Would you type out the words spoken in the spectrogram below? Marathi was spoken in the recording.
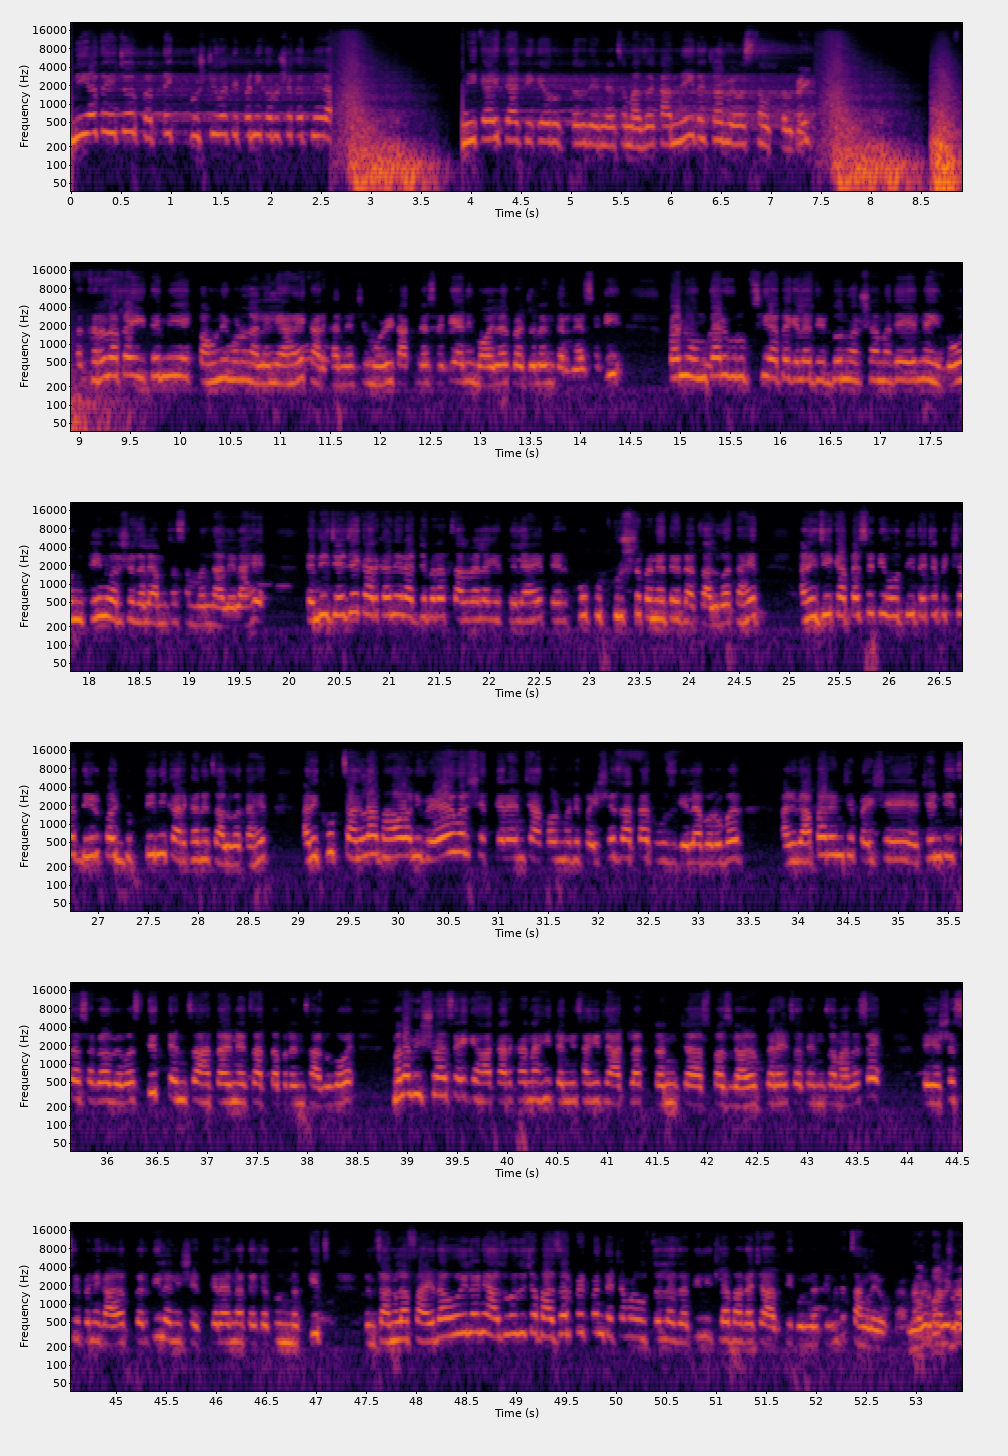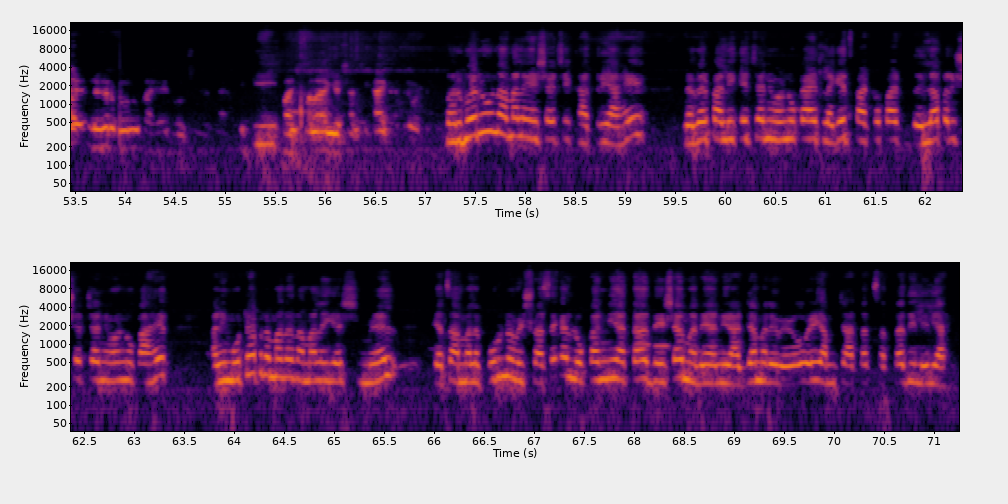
मी आता ह्याच्यावर प्रत्येक गोष्टीवर टिप्पणी करू शकत नाही. मी काही त्या टीकेवर उत्तर देण्याचं माझं काम नाही त्याच्यावर व्यवस्था उत्तर देईल. खरंच आता इथे मी एक पाहुणे म्हणून आलेली आहे कारखान्याची मोडी टाकण्यासाठी आणि बॉयलर प्रज्वलन करण्यासाठी. पण ओमकार ग्रुपची आता गेल्या दीड दोन वर्षामध्ये नाही दोन तीन वर्ष झाले आमचा संबंध आलेला आहे. त्यांनी जे जे कारखाने राज्यभरात चालवायला घेतलेले आहेत ते खूप उत्कृष्टपणे ते चालवत आहेत. आणि जी कॅपॅसिटी होती त्याच्यापेक्षा दीड पट दुपटीने कारखाने चालवत आहेत. आणि खूप चांगला भाव आणि वेळेवर शेतकऱ्यांच्या अकाउंटमध्ये पैसे जातात ऊस गेल्याबरोबर. आणि व्यापाऱ्यांचे पैसे एच एन टीचा सगळं व्यवस्थित त्यांचा हाताळण्याचा आतापर्यंतचा अनुभव आहे. मला विश्वास आहे की हा कारखानाही त्यांनी सांगितलं आठ लाख टनच्या आसपास गाळप करायचा त्यांचा मानस आहे. ते यशस्वीपणे गाळप करतील आणि शेतकऱ्यांना त्याच्यातून नक्कीच चांगला फायदा होईल आणि आजूबाजूच्या बाजारपेठ पण त्याच्यामुळे उचलल्या जातील. इथल्या भागाच्या आर्थिक उन्नतीमध्ये चांगलं योगदान. किती भाजपाला यशाची काय खात्री वाटते? भरभरून आम्हाला यशाची खात्री आहे. नगरपालिकेच्या निवडणुका आहेत लगेच पाठोपाठ जिल्हा परिषदच्या निवडणुका आहेत आणि मोठ्या प्रमाणात आम्हाला यश मिळेल याचा आम्हाला पूर्ण विश्वास आहे. कारण लोकांनी आता देशामध्ये आणि राज्यामध्ये वेळोवेळी आमच्या हातात सत्ता दिलेली आहे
